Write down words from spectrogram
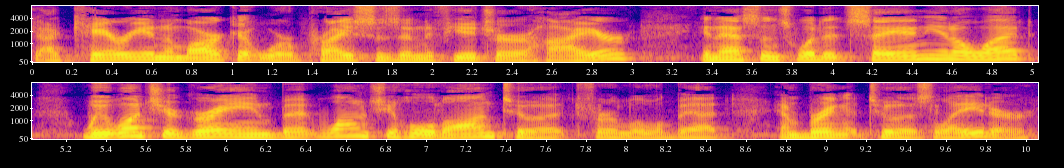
a carry in the market where prices in the future are higher, in essence, what it's saying, you know what? We want your grain, but why don't you hold on to it for a little bit and bring it to us later?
